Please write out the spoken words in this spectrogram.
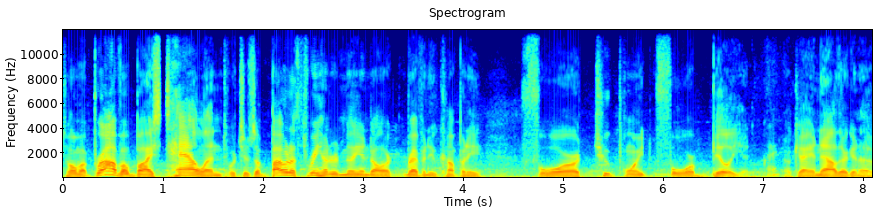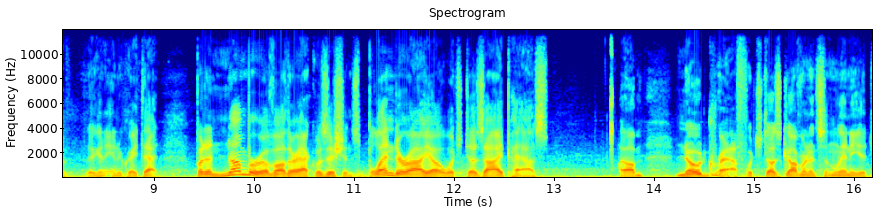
Thoma Bravo buys Talend, which is about a $300 million revenue company for 2.4 billion. Okay. okay, and now they're going to they're going to integrate that. But a number of other acquisitions, Blendr.io, which does iPaaS, um, NodeGraph, which does governance and lineage.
